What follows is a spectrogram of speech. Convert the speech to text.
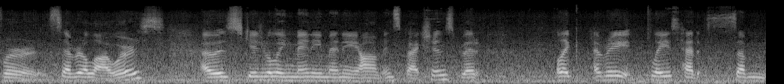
for several hours. I was scheduling many, many um, inspections, but like every place had some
